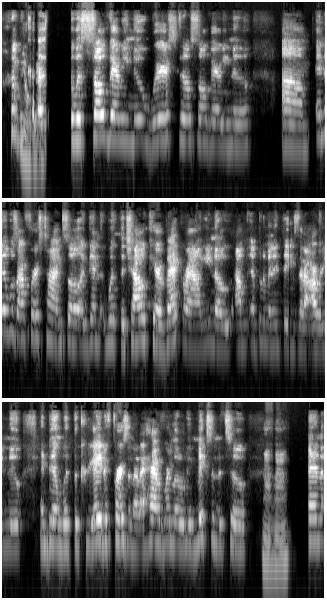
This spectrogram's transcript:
because okay. it was so very new. We're still so very new. Um, and it was our first time. So again, with the childcare background, you know, I'm implementing things that I already knew, and then with the creative person that I have, we're literally mixing the 2 mm-hmm. And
